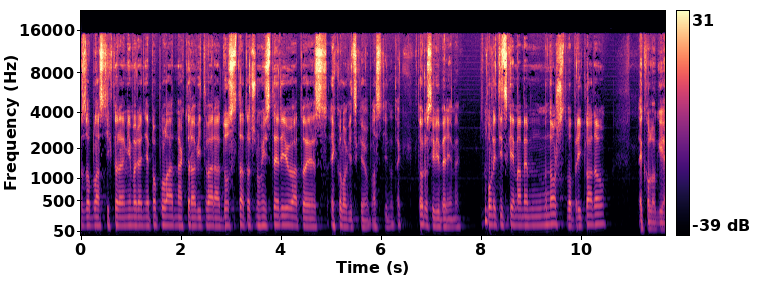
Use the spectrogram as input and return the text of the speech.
z oblasti, ktorá je mimoriadne populárna, ktorá vytvára dostatočnú hystériu a to je z ekologickej oblasti. No tak ktorú si vyberieme? Z politickej máme množstvo príkladov. Ekológia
